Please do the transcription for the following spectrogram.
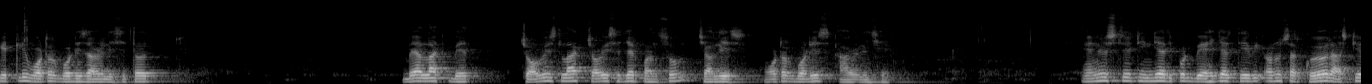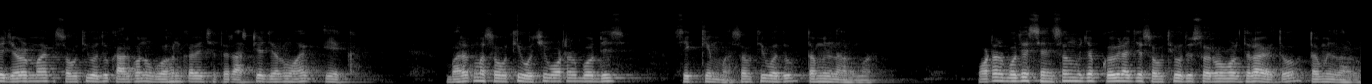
કેટલી વોટર બોડીઝ આવેલી છે તો બે લાખ બે, ચોવીસ લાખ ચોવીસ હજાર પાંચસો ચાલીસ વોટર બોડીઝ આવેલી છે. ઇન્વેસ્ટેટ ઇન્ડિયા રિપોર્ટ બે હજાર ત્રેવીસ અનુસાર કયો રાષ્ટ્રીય જળમાર્ગ સૌથી વધુ કાર્ગોનું વહન કરે છે તો રાષ્ટ્રીય જળમાર્ગ એક. ભારતમાં સૌથી ઓછી વોટર બોડીઝ સિક્કિમમાં, સૌથી વધુ તમિલનાડુમાં. વોટર બોડીઝ સેન્સન મુજબ કયું રાજ્ય સૌથી વધુ સરોવર ધરાવે તો તમિલનાડુ.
